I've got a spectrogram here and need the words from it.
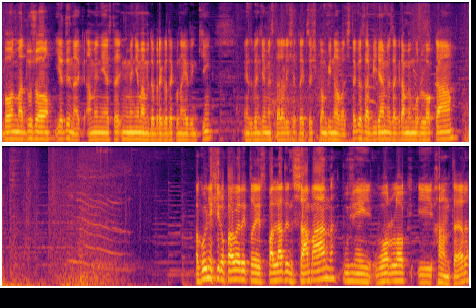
bo on ma dużo jedynek, a my nie, jeste- my nie mamy dobrego deku na jedynki. Więc będziemy starali się tutaj coś kombinować. Tego zabijemy, zagramy Murloka. Ogólnie Hero Powery to jest Paladin, Shaman, później Warlock i Hunter.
